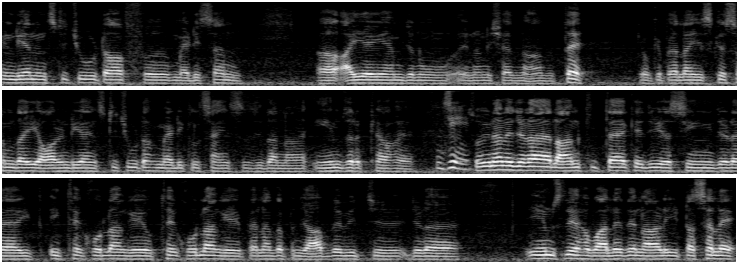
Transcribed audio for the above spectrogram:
Indian Institute of Medicine IIM ਜਿਹਨੂੰ ਇਹਨਾਂ ਨੇ ਸ਼ਾਇਦ ਨਾਮ ਦਿੱਤਾ ਹੈ ਕਿਉਂਕਿ ਪਹਿਲਾਂ ਇਸ ਕਿਸਮ ਦਾ ਹੀ All India Institute of Medical Sciences ਜਿਹਦਾ ਨਾਮ ਏਮਜ਼ ਰੱਖਿਆ ਹੋਇਆ ਹੈ। ਸੋ ਇਹਨਾਂ ਨੇ ਜਿਹੜਾ ਐਲਾਨ ਕੀਤਾ ਹੈ ਕਿ ਜੀ ਅਸੀਂ ਜਿਹੜਾ ਇੱਥੇ ਖੋਲਾਂਗੇ ਉੱਥੇ ਖੋਲਾਂਗੇ ਪਹਿਲਾਂ ਤਾਂ ਪੰਜਾਬ ਦੇ ਵਿੱਚ ਜਿਹੜਾ ਏਮਸ ਦੇ ਹਵਾਲੇ ਦੇ ਨਾਲ ਹੀ ਟਸਲ ਹੈ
